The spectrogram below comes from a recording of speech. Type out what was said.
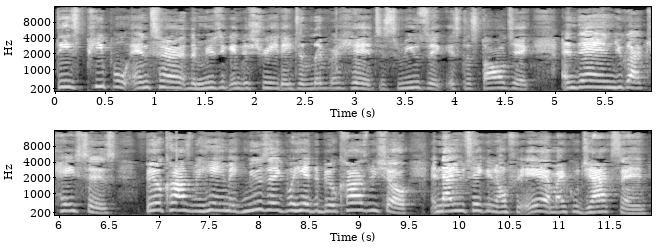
these people enter the music industry, they deliver hits, it's music, it's nostalgic, and then you got cases. Bill Cosby, he didn't make music, but he had the Bill Cosby show, and now you taking off for air. Michael Jackson.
